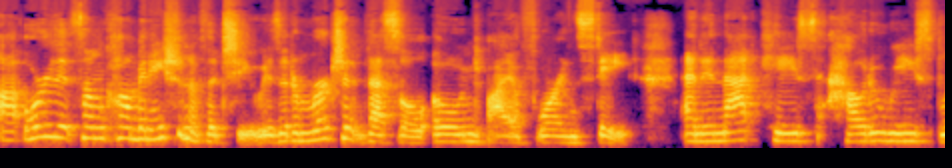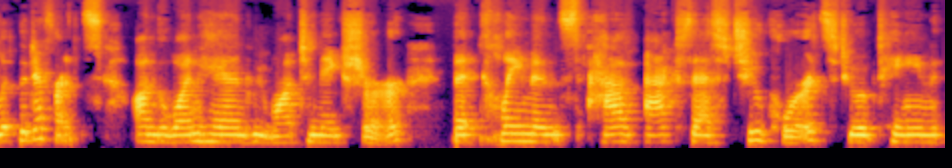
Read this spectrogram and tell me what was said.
Uh, or is it some combination of the two? Is it a merchant vessel owned by a foreign state? And in that case, how do we split the difference? On the one hand, we want to make sure that claimants have access to courts to obtain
